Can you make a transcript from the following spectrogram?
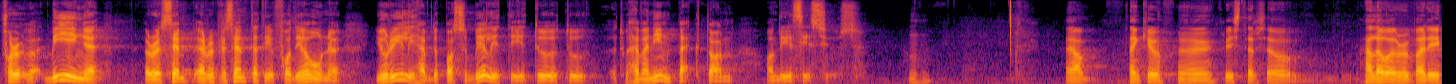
for being a, a, representative for the owner, you really have the possibility to, to, to have an impact on, on these issues. Mm -hmm. Yeah, thank you, uh. So, hello everybody.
